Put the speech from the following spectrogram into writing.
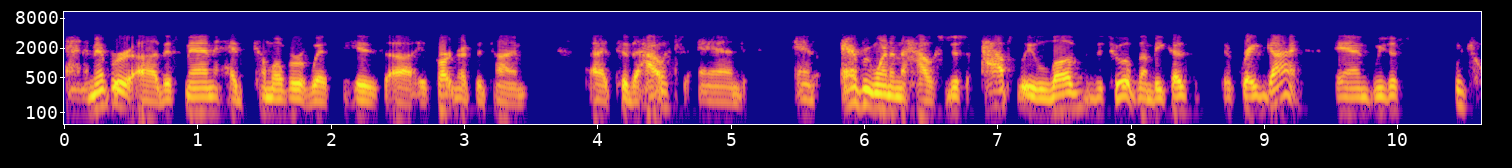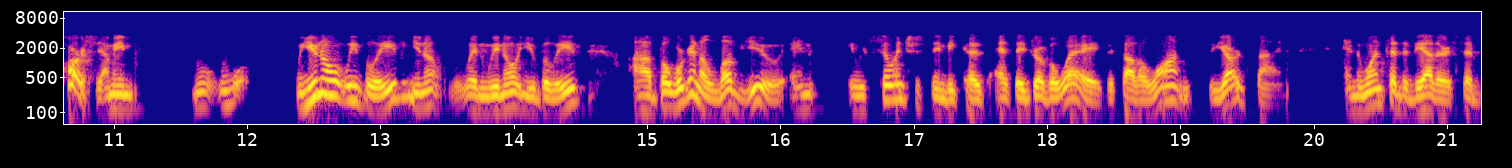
And I remember uh, this man had come over with his uh, his partner at the time uh, to the house, and and everyone in the house just absolutely loved the two of them because they're great guys, and we just of course I mean. W- w- you know what we believe, you know, when we know what you believe, uh, but we're going to love you. And it was so interesting because as they drove away, they saw the lawn, the yard sign, and the one said to the other, said,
